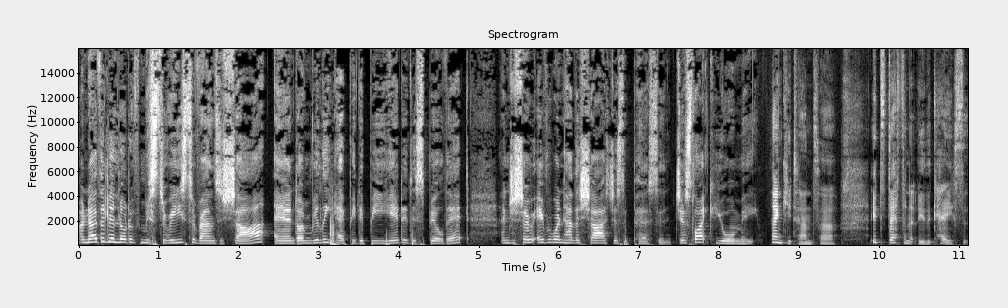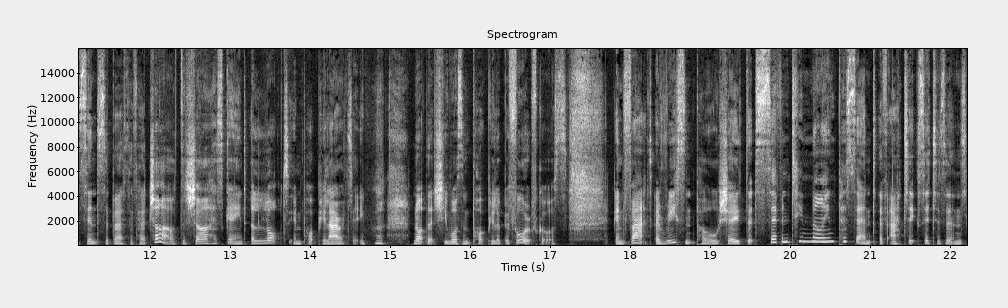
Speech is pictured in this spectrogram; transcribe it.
I know that a lot of mystery surrounds the Shah, and I'm really happy to be here to dispel that and to show everyone how the Shah is just a person, just like you're me. Thank you, Tanta. It's definitely the case that since the birth of her child, the Shah has gained a lot in popularity. Not that she wasn't popular before, of course. In fact, a recent poll showed that 79% of Attic citizens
